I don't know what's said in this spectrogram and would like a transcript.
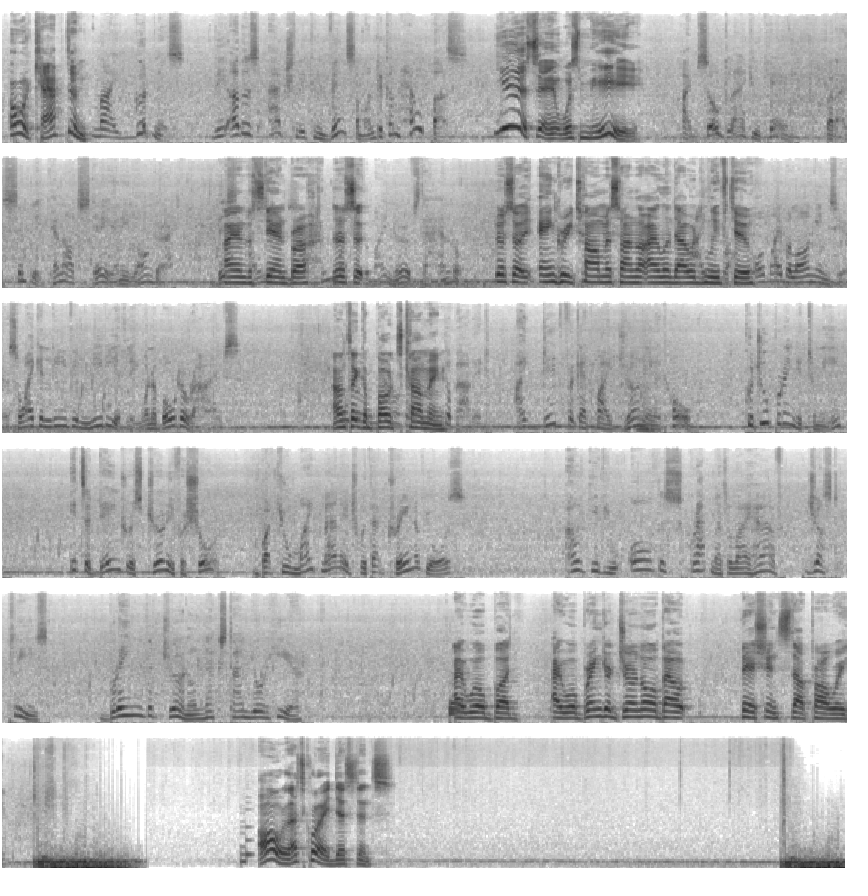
oh, a captain. My goodness, the others actually convinced someone to come help us. Yes, and it was me. I'm so glad you came, but I simply cannot stay any longer. This I understand, island bruh. is too There's a- my nerves to handle. There's an angry Thomas on the island I would I leave too. all my belongings here, so I can leave immediately when a boat arrives. I don't think a boat's now that I coming. Think about it. I did forget my journal at home. Could you bring it to me? It's a dangerous journey for sure, but you might manage with that train of yours. I'll give you all the scrap metal I have. Just please, bring the journal next time you're here. I will, bud. I will bring your journal about fish and stuff, probably. Oh, that's quite a distance.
